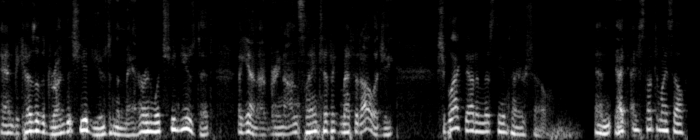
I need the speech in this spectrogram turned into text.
And because of the drug that she had used and the manner in which she had used it, again, a very non scientific methodology, she blacked out and missed the entire show. And I, I just thought to myself,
